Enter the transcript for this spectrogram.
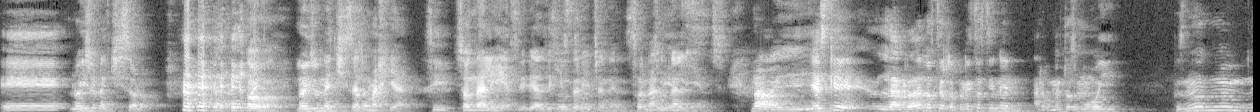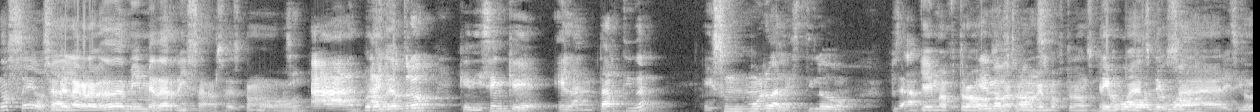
eh, lo hizo un hechicero. Todo. Lo hizo un Es hechicero. magia. Sí. Son aliens, diría el de History son- Channel. son aliens. aliens. No, y, y es que la verdad los terraplanistas tienen argumentos muy. Pues no, no, no sé, o sea, de la gravedad a mí me da risa, o sea, es como... Sí. Ah, Brother. hay otro que dicen que el Antártida es un muro al estilo. Pues, ah, Game of Thrones, Game of Thrones, Game of Thrones, que no Wall, puedes cruzar y sí, todo.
